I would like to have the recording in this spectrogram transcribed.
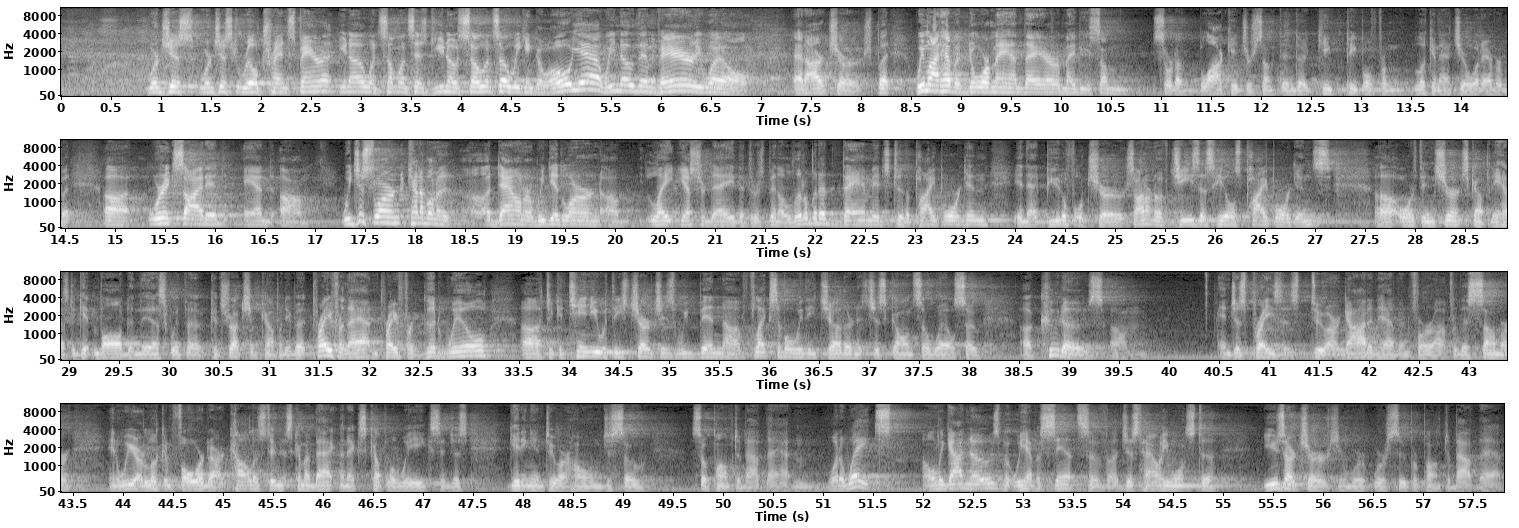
We're just, we're just real transparent, you know. When someone says, Do you know so and so? We can go, Oh, yeah, we know them very well at our church. But we might have a doorman there, maybe some sort of blockage or something to keep people from looking at you or whatever. But uh, we're excited, and um, we just learned kind of on a, a downer, we did learn uh, late yesterday that there's been a little bit of damage to the pipe organ in that beautiful church. So I don't know if Jesus heals pipe organs. Uh, or if the insurance company has to get involved in this with the construction company. But pray for that and pray for goodwill uh, to continue with these churches. We've been uh, flexible with each other and it's just gone so well. So uh, kudos. Um, and just praises to our God in heaven for, uh, for this summer. And we are looking forward to our college students coming back in the next couple of weeks and just getting into our home. Just so, so pumped about that and what awaits. Only God knows, but we have a sense of uh, just how He wants to use our church, and we're, we're super pumped about that.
